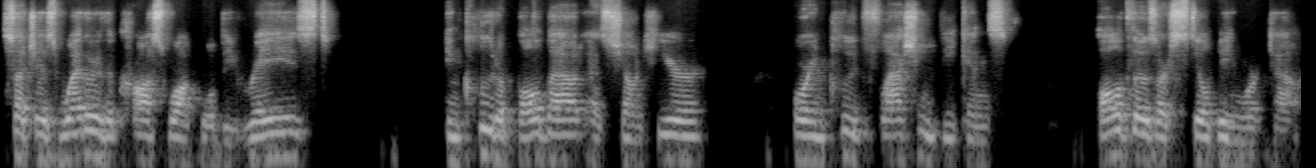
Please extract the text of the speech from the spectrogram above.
such as whether the crosswalk will be raised, include a bulb out as shown here, or include flashing beacons, all of those are still being worked out.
